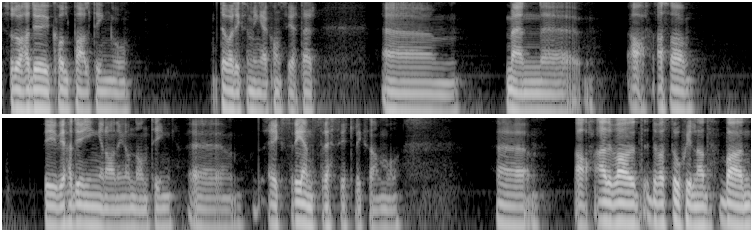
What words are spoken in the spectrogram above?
Så då hade jag ju koll på allting och det var liksom inga konstigheter. Um, men uh, ja, alltså vi, vi hade ju ingen aning om någonting. Uh, extremt stressigt liksom. Och, uh, ja, det var, det var stor skillnad. Bara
